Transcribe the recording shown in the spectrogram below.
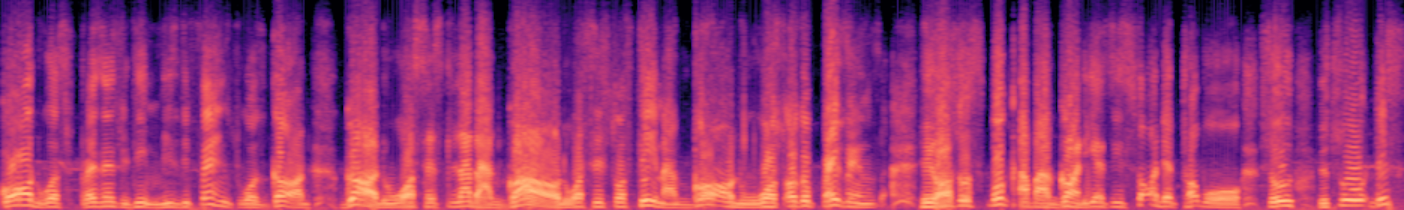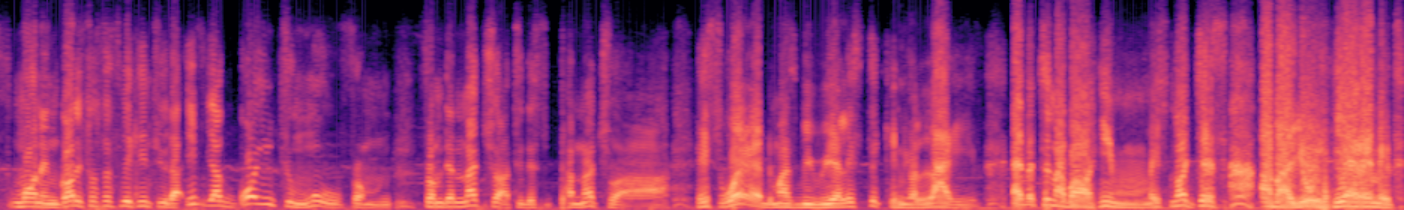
God was was present with him. His defense was God. God was his ladder. God was his sustainer. God was also present. He also spoke about God. Yes, he saw the trouble. So, so this morning, God is also speaking to you that if you are going to move from from the natural to the supernatural, His word must be realistic in your life. Everything about Him is not just about you hearing it.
